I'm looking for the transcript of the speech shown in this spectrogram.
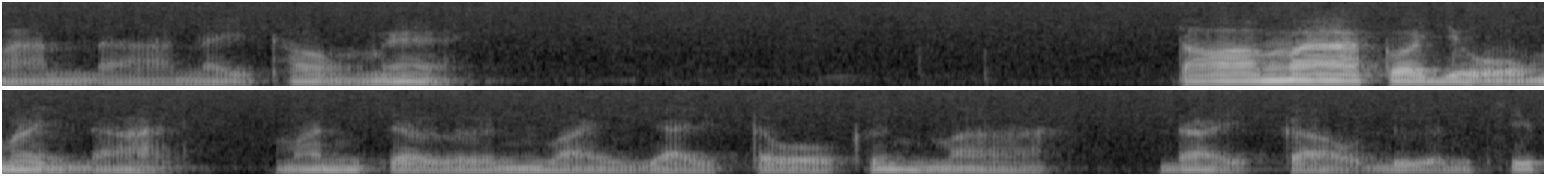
มารดาในท้องแม่ ต่อมาก็อยู่ไม่ได้ มันจเจริญวัยใหญ่โตขึ้นมา ได้เก้าเดือนสิบ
